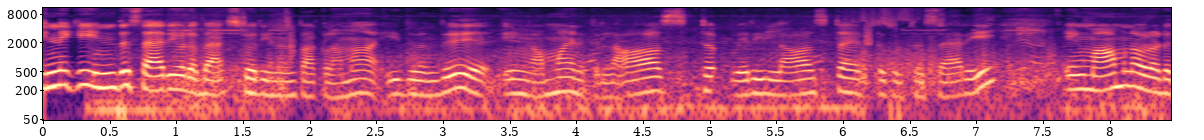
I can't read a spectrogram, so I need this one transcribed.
இன்றைக்கி இந்த சாரியோட பேக் ஸ்டோரி என்னென்னு பார்க்கலாமா? இது வந்து எங்கள் அம்மா எனக்கு லாஸ்ட்டு வெரி லாஸ்ட்டாக எடுத்து கொடுத்த saree. எங்கள் மாமனாரோட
